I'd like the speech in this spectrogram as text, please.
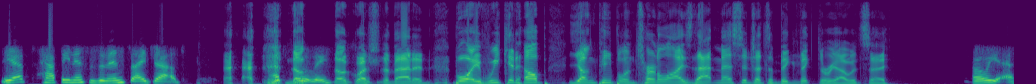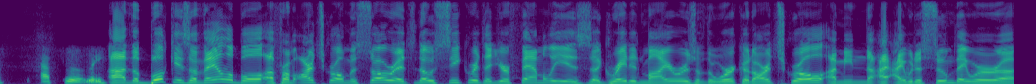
Yep, happiness is an inside job. Absolutely. no, no question about it. Boy, if we can help young people internalize that message, that's a big victory, I would say. Oh, yes. Absolutely. Uh, the book is available uh, from Art Scroll. It's no secret that your family is uh, great admirers of the work at Art Scroll. I mean, I, I would assume they were uh,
